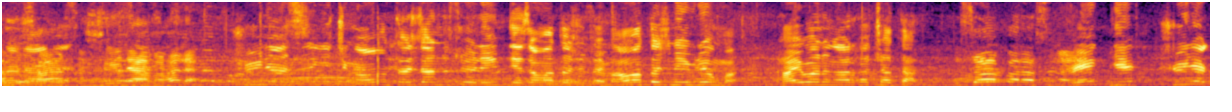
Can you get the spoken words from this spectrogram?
Abi sağ şu ineğe bak hele. Şu ineğin sizin için avantajlarını söyleyeyim, dezavantajını söyleyeyim. Avantajı ne biliyor musun? Hayvanın arka çatal. Buzağı parasına. Renkli, şu inek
